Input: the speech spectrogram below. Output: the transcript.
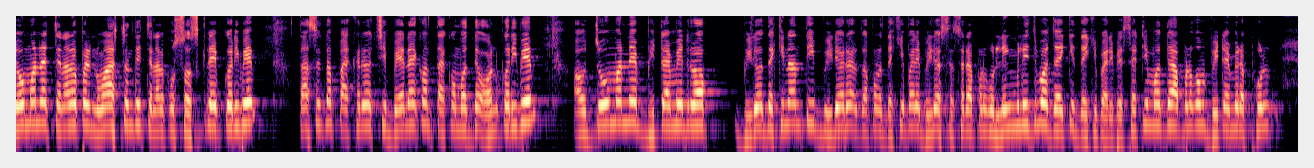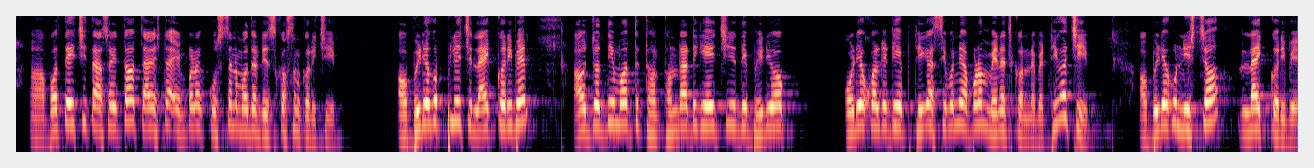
ଯେଉଁମାନେ ଚ୍ୟାନେଲ୍ ଉପରେ ନୂଆ ଆସିଛନ୍ତି ଚ୍ୟାନେଲ୍କୁ ସବସ୍କ୍ରାଇବ୍ କରିବେ ତା ସହିତ ପାଖରେ ଅଛି ବେଲ୍ ଆଇକନ୍ ତାକୁ ମଧ୍ୟ ଅନ୍ କରିବେ ଆଉ ଯେଉଁମାନେ ଭିଟାମିନ୍ର ଭିଡ଼ିଓ ଦେଖିନାହାନ୍ତି ଭିଡ଼ିଓରେ ଆପଣ ଦେଖିପାରିବେ ଭିଡ଼ିଓ ଶେଷରେ ଆପଣଙ୍କୁ ଲିଙ୍କ୍ ମିଳିଯିବ ଯାଇକି ଦେଖିପାରିବେ ସେଠି ମଧ୍ୟ ଆପଣଙ୍କୁ ମୁଁ ଭିଟାମିନ୍ର ଫୁଲ୍ ବତେଇଛି ତା ସହିତ ଚାଳିଶଟା ଇମ୍ପୋର୍ଟାଣ୍ଟ କ୍ୱେଶ୍ଚନ୍ ମଧ୍ୟ ଡିସ୍କସନ୍ କରିଛି ଆଉ ଭିଡ଼ିଓକୁ ପ୍ଲିଜ୍ ଲାଇକ୍ କରିବେ ଆଉ ଯଦି ମୋତେ ଥଣ୍ଡା ଟିକେ ହେଇଛି ଯଦି ଭିଡ଼ିଓ ଅଡ଼ିଓ କ୍ୱାଲିଟି ଠିକ୍ ଆସିବନି ଆପଣ ମ୍ୟାନେଜ୍ କରିନେବେ ଠିକ୍ ଅଛି ଆଉ ଭିଡ଼ିଓକୁ ନିଶ୍ଚୟ ଲାଇକ୍ କରିବେ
